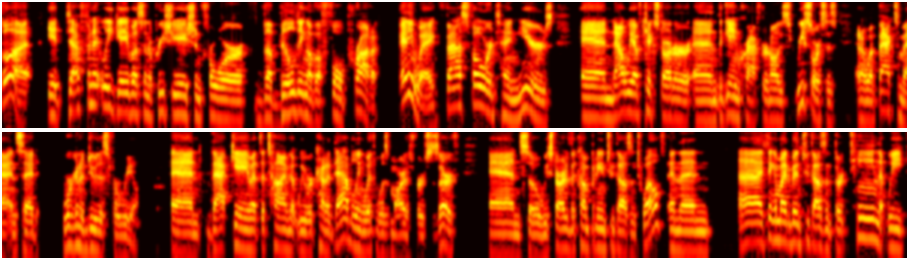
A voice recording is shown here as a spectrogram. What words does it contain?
but it definitely gave us an appreciation for the building of a full product. Anyway, fast forward 10 years, and now we have Kickstarter and the Game Crafter and all these resources. And I went back to Matt and said, we're going to do this for real. And that game at the time that we were kind of dabbling with was Mars versus Earth. And so we started the company in 2012. And then uh, I think it might have been 2013 that we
